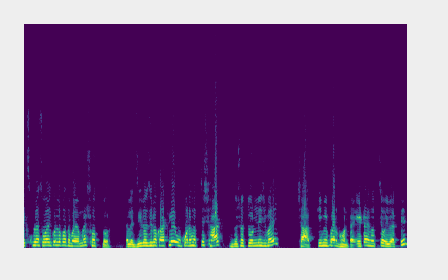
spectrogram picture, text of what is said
এক্স প্লাস ওয়াই করলে কত পাই? আমরা সত্তর। তাহলে জিরো জিরো কাটলে উপরে হচ্ছে ষাট, দুশো চল্লিশ বাই সাত কিমি পার ঘণ্টা। এটাই হচ্ছে ওই ব্যক্তির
